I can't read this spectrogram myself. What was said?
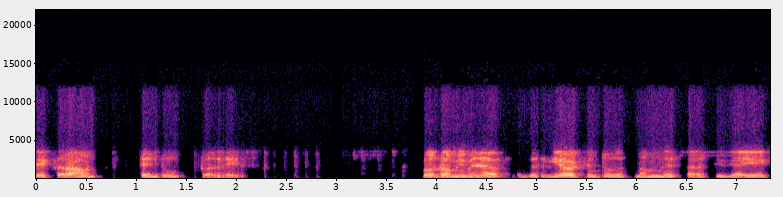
takes around 10 to 12 days. Prodrome, you may have the weird symptoms of numbness, paresthesia, ache.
